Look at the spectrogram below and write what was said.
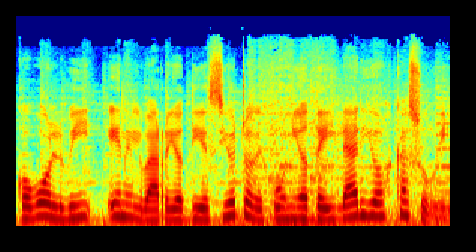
Cobolvi, en el barrio 18 de junio de Hilario Oscasubi.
